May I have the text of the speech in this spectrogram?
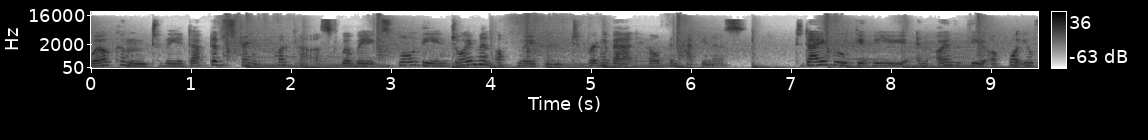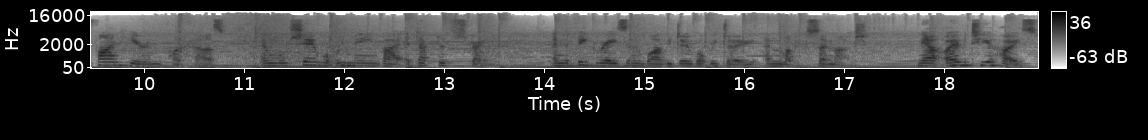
Welcome to the Adaptive Strength Podcast, where we explore the enjoyment of movement to bring about health and happiness. Today, we'll give you an overview of what you'll find here in the podcast, and we'll share what we mean by adaptive strength and the big reason why we do what we do and love it so much. Now, over to your host,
